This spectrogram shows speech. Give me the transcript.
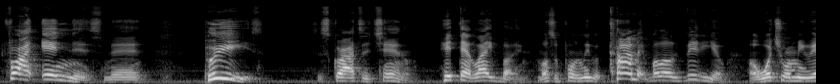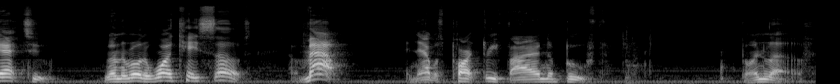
before I end this, man, please subscribe to the channel. Hit that like button. Most importantly, leave a comment below the video on what you want me to react to. We're on the road to 1K subs. I'm out. And that was part three, Fire in the Booth. Fun love.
